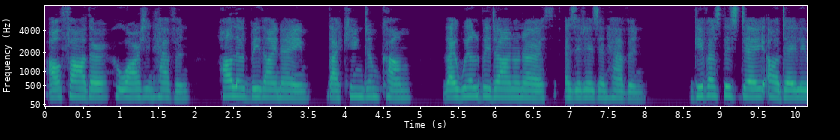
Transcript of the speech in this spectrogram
Our Father, who art in heaven, hallowed be thy name. Thy kingdom come, thy will be done on earth as it is in heaven. Give us this day our daily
